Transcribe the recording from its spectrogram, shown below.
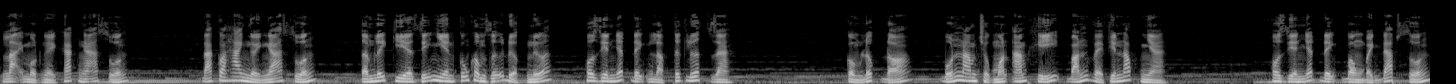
Lại một người khác ngã xuống. Đã có hai người ngã xuống, tấm lưới kia dĩ nhiên cũng không giữ được nữa, Hồ Diên nhất định lập tức lướt ra. Cùng lúc đó, bốn năm chục món ám khí bắn về phía nóc nhà. Hồ Diên nhất định bồng bềnh đáp xuống,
